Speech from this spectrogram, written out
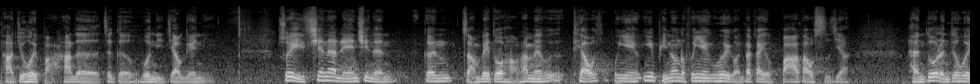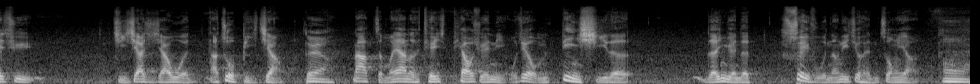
他就会把他的这个婚礼交给你。所以现在的年轻人跟长辈都好，他们会挑婚宴，因为屏东的婚宴会馆大概有八到十家，很多人都会去几家几家问，那做比较。对啊，那怎么样的挑挑选你？我觉得我们定席的人员的说服能力就很重要哦，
